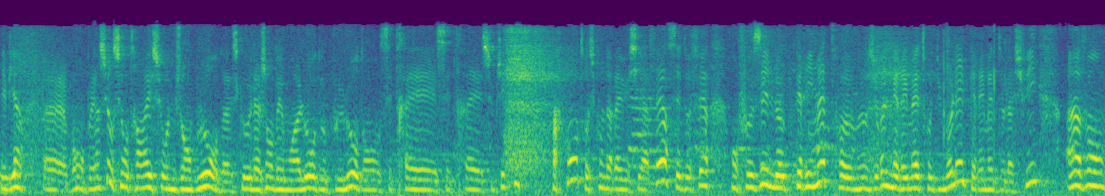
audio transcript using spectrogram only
Eh bien, bon, bien sûr, si on travaille sur une jambe lourde, est-ce que la jambe est moins lourde ou plus lourde, c'est très, très subjectif. Par contre, ce qu'on a réussi à faire, c'est de faire, on faisait le périmètre, mesurer le périmètre du mollet, le périmètre de la cheville, avant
